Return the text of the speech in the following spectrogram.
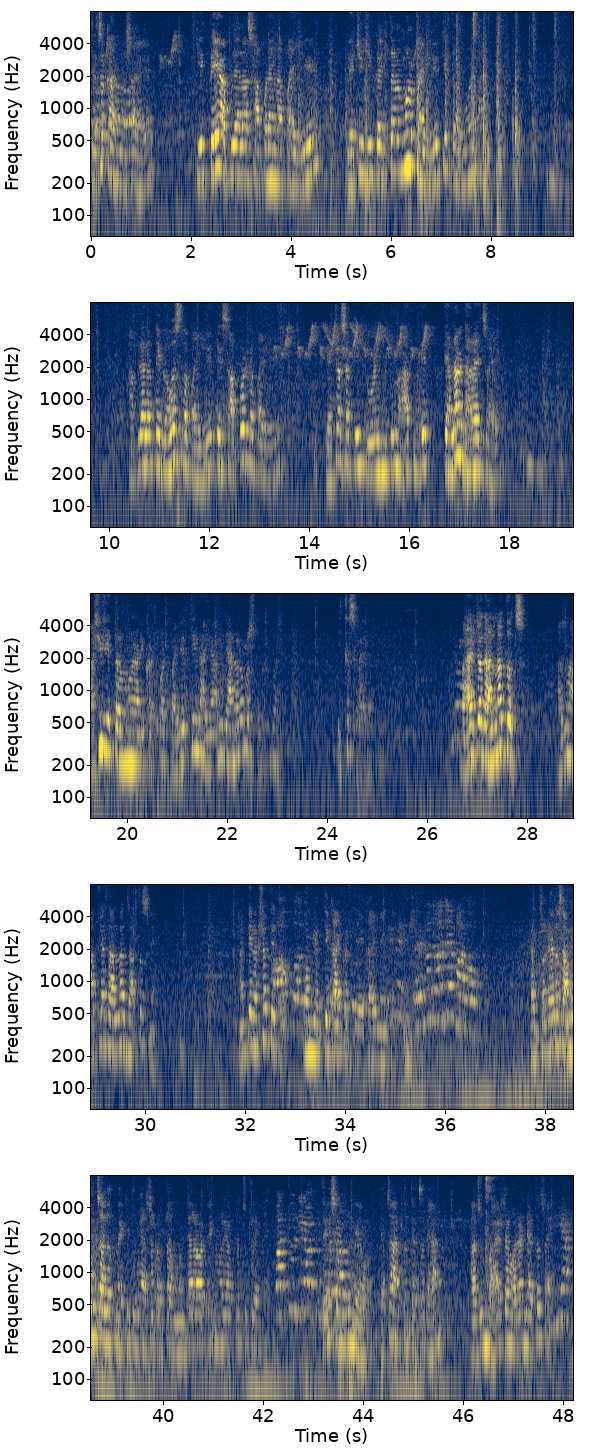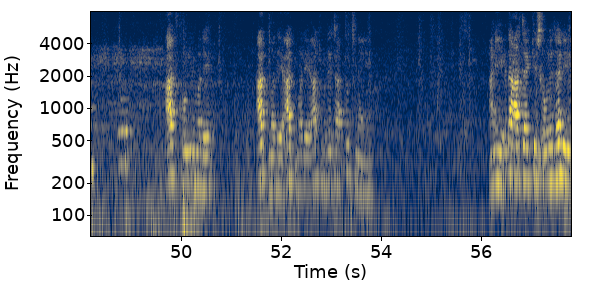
त्याचं कारण असं आहे की ते आपल्याला सापडायला पाहिजे याची जी काही तळमळ पाहिजे ती तळमळ नाही. आपल्याला ते गवसलं पाहिजे ते सापडलं पाहिजे याच्यासाठी डोळे मिटून आतमध्ये त्याला धरायचं आहे. अशी जी तळमळ आणि खटपट पाहिजे ती नाही. आम्ही ध्यानाला बसतो. बस. इथंच राहायला बाहेरच्या दालनातच. अजून आतल्या दालनात जातच नाही. आणि ते लक्षात येतं कोण व्यक्ती काय करते काय नाही ते. सगळ्यांना सगळ्याला सांगून चालत नाही की तुम्ही असं करता म्हणून. त्याला वाटतं की मला आपलं चुकलंय. काय तरी समजून घ्यावं. त्याचा अर्थ त्याचं ध्यान अजून बाहेरच्या वरांड्यातच आहे. आत खोलीमध्ये आतमध्ये आतमध्ये आतमध्ये जातच नाही. आणि एकदा आत जायची सवय झाली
